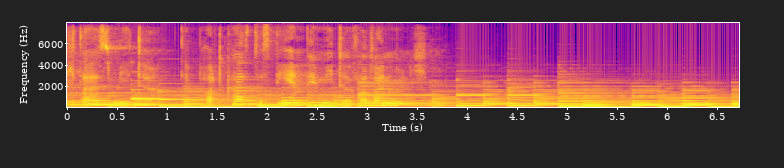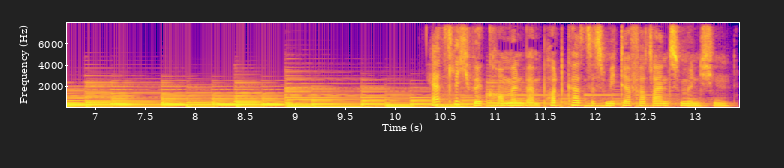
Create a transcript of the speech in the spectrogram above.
Mieterrechte als Mieter, der Podcast des DMB Mieterverein München. Herzlich willkommen beim Podcast des Mietervereins München.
